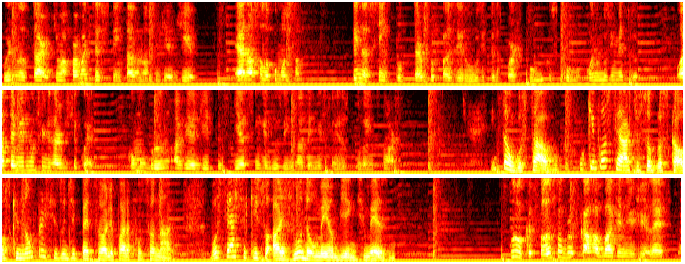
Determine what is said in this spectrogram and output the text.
pude notar que uma forma de ser sustentável no nosso dia a dia é a nossa locomoção. Sendo assim, optar por fazer uso de transportes públicos como ônibus e metrô, ou até mesmo utilizar bicicleta, como o Bruno havia dito, e assim reduzindo as emissões dos poluentes no ar. Então, Gustavo, o que você acha sobre os carros que não precisam de petróleo para funcionar? Você acha que isso ajuda o meio ambiente mesmo? Lucas, falando sobre o carro a de energia elétrica,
